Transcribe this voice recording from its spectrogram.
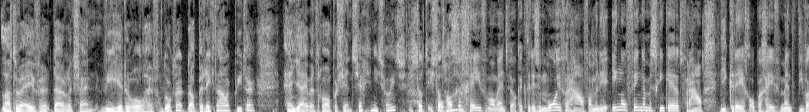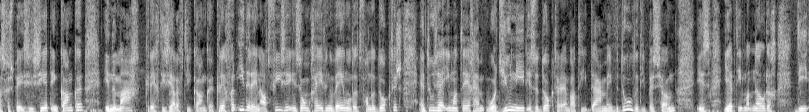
Laten we even duidelijk zijn wie hier de rol heeft van dokter. Dat ben ik namelijk, Pieter. En jij bent gewoon patiënt. Zeg je niet zoiets? Is dat, is dat op handig? een gegeven moment wel. Kijk, er is een mooi verhaal van meneer Ingelfinger. Misschien ken je dat verhaal. Die kreeg op een gegeven moment... die was gespecialiseerd in kanker. In de maag kreeg hij zelf die kanker. Kreeg van iedereen adviezen in zijn omgeving. Wemelde het van de dokters. En toen zei iemand tegen hem... What you need is a doctor. En wat hij daarmee bedoelde, die persoon... is je hebt iemand nodig die...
